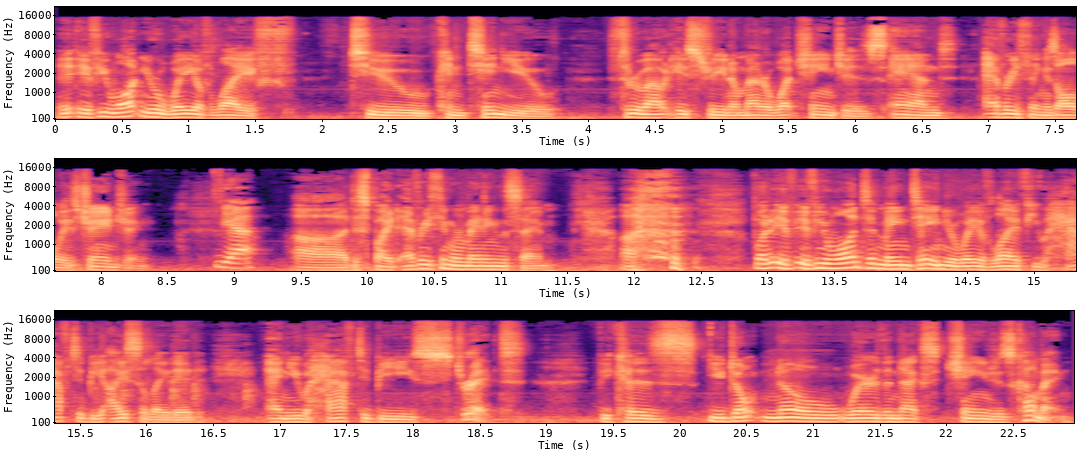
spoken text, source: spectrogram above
If you want your way of life to continue throughout history, no matter what changes, and everything is always changing, Yeah. uh, despite everything remaining the same. Uh, but if, if you want to maintain your way of life, you have to be isolated and you have to be strict because you don't know where the next change is coming.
